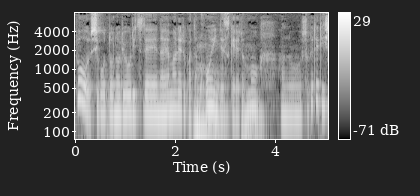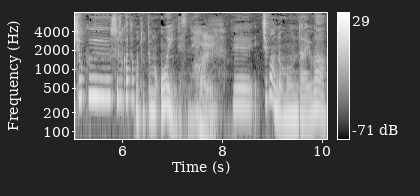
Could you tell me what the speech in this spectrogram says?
と仕事の両立で悩まれる方も多いんですけれども、うんあの、それで離職する方もとても多いんですね。はい。で、一番の問題は、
